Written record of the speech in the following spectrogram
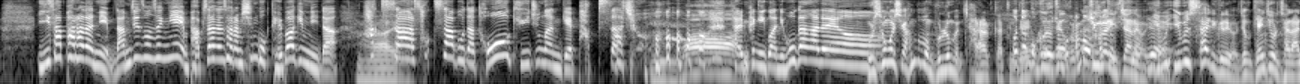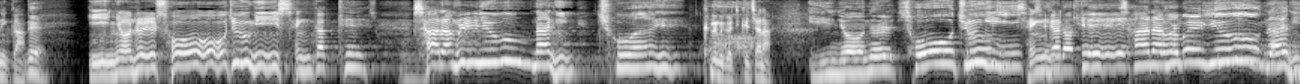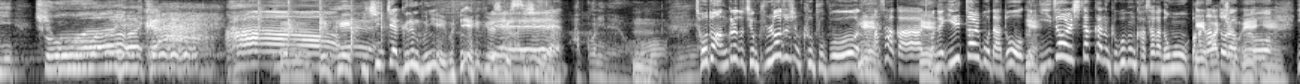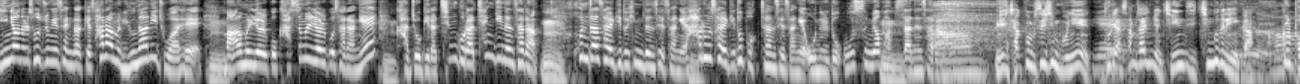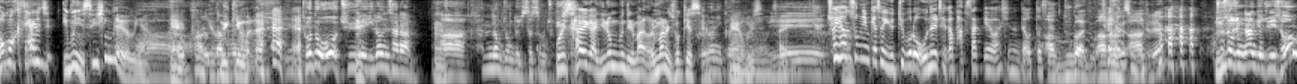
248 하나님, 남진 선생님, 밥 사는 사람 신곡 대박입니다. 학사, 석사보다 더 귀중한 게 밥사죠. 와. 달팽이관이 호강하네요. 우리 송호 씨가 한 부분 부르면 잘할 것 같은데. 어떤 곡 그래요, 좀 배워볼까요? 한번 중간에. 있잖아요. 예. 이분 이분 스타일이 그래요. 저 개인적으로 잘 아니까. 네. 인연을 소중히 생각해 사람을 유난히 좋아해 그러는 거지 그렇잖아 인연을 소중히 생각해 생각해 사람을 유난히 좋아해. 아. 그, 그, 진짜 그런 분이에요 이분이 그래서 예. 그 쓰신 거예요 압권이네요. 예. 저도 안 그래도 지금 불러주신 그 부분 예. 가사가 예. 저는 1절보다도 그 예. 2절 시작하는 그 부분 가사가 너무 예, 와닿더라고요. 예, 예. 인연을 소중히 생각해 사람을 유난히 좋아해 음. 마음을 열고 가슴을 열고 사랑해 가족이라 친구라 챙기는 사람 음. 혼자 살기도 힘든 세상에 하루 살기도 벅찬 세상에 오늘도 웃으며 밥 사는 사람. 이 작품 쓰신 분이 예. 둘이 한 3, 40년 지인들이 친구들이니까 그걸 보고 그대로 이분이 쓰신 거예요 그냥. 아, 예. 아름답네요. 느낌을. 저도 주위에 이런 사람 아, 한 명 정도 있었으면 좋겠어요. 우리 사회가 이런 분들이 많 얼마나 좋겠어요 그러니까요. 예, 우리 사회. 예. 최현숙님께서 유튜브로 오늘 제가 밥 살게요 하시는데 어떠세요? 아 누가 누가 아, 최현숙님. 아, 그래요? 주소 좀 남겨 주이소.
